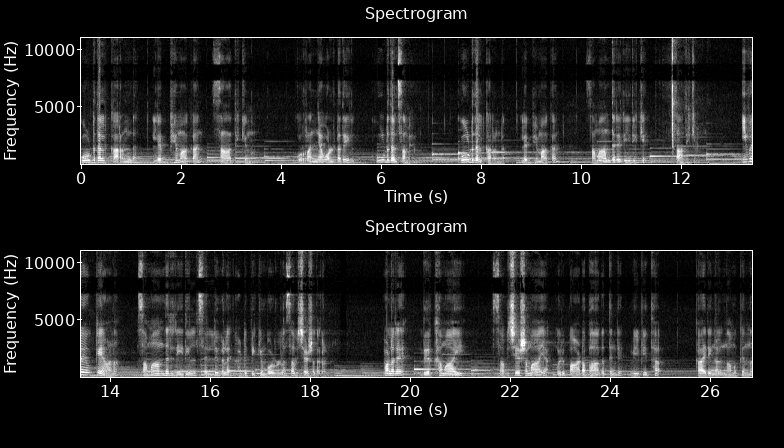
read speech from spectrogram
കൂടുതൽ കറണ്ട് ലഭ്യമാക്കാൻ സാധിക്കുന്നു. കുറഞ്ഞ വോൾട്ടതയിൽ കൂടുതൽ സമയം കൂടുതൽ കറണ്ട് ലഭ്യമാക്കാൻ സമാന്തര രീതിക്ക് സാധിക്കും. ഇവയൊക്കെയാണ് സമാന്തര രീതിയിൽ സെല്ലുകളെ ഘടിപ്പിക്കുമ്പോഴുള്ള സവിശേഷതകൾ. വളരെ ദീർഘമായി സവിശേഷമായ ഒരു പാഠഭാഗത്തിന്റെ വിവിധ കാര്യങ്ങൾ നമുക്കിന്ന്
